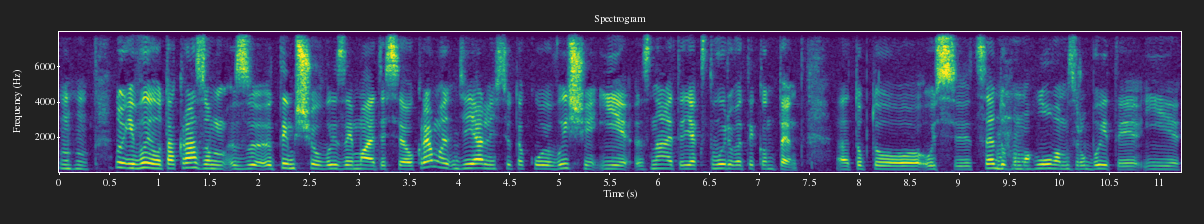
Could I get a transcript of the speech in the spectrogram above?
Угу. Ну і ви отак разом з тим, що ви займаєтеся окремо діяльністю такою вище, і знаєте, як створювати контент. Е, Тобто, ось це допомогло вам зробити і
